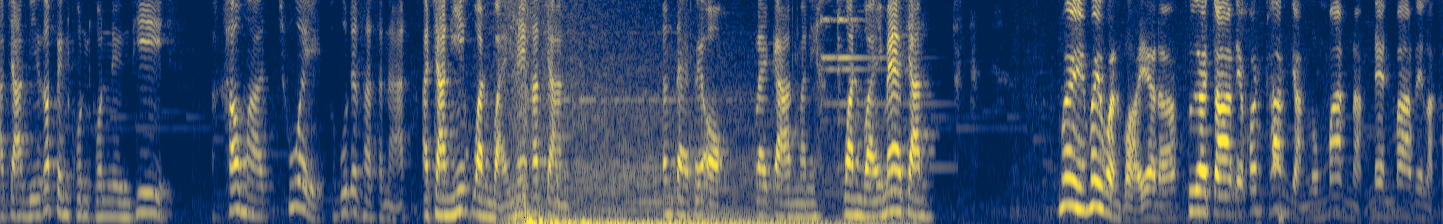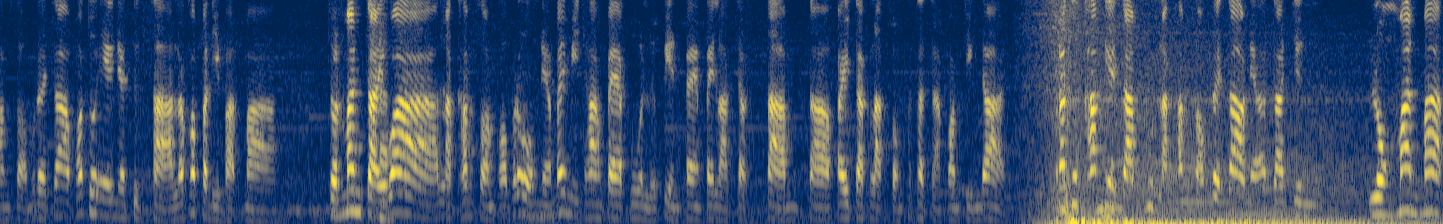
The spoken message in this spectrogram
อาจารย์เบียร์ก็เป็นคนคนหนึ่งที่เข้ามาช่วยพระพุทธศาสนา อาจารย์นี้หวันไหวไหมครับอาจารย์ ตั้งแต่ไปออกรายการมาเนี่ยหวันไหวไหมอาจารย์ ไม่ไม่หวั่นไหวอะนะคืออาจารย์เนี่ยค่อนข้างอย่างลงมั่นหนักแน่นมากในหลักคำสอนพระพุทธเจ้า เพราะตัวเองเนี่ยศึกษาแล้วก็ปฏิบัติมา จนมั่นใจครับ ว่าหลักคำสอนของพระองค์เนี่ยไม่มีทางแปรปรวนหรือเปลี่ยนแปลงไปหลักจากตามตาไปจากหลักของสัจจะความจริงได้เพราะทุกครั้งที่อาจารย์พูดหลักคำสอนพระพุทธเจ้าเนี่ยอาจารย์จึง ลงมั่นมาก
